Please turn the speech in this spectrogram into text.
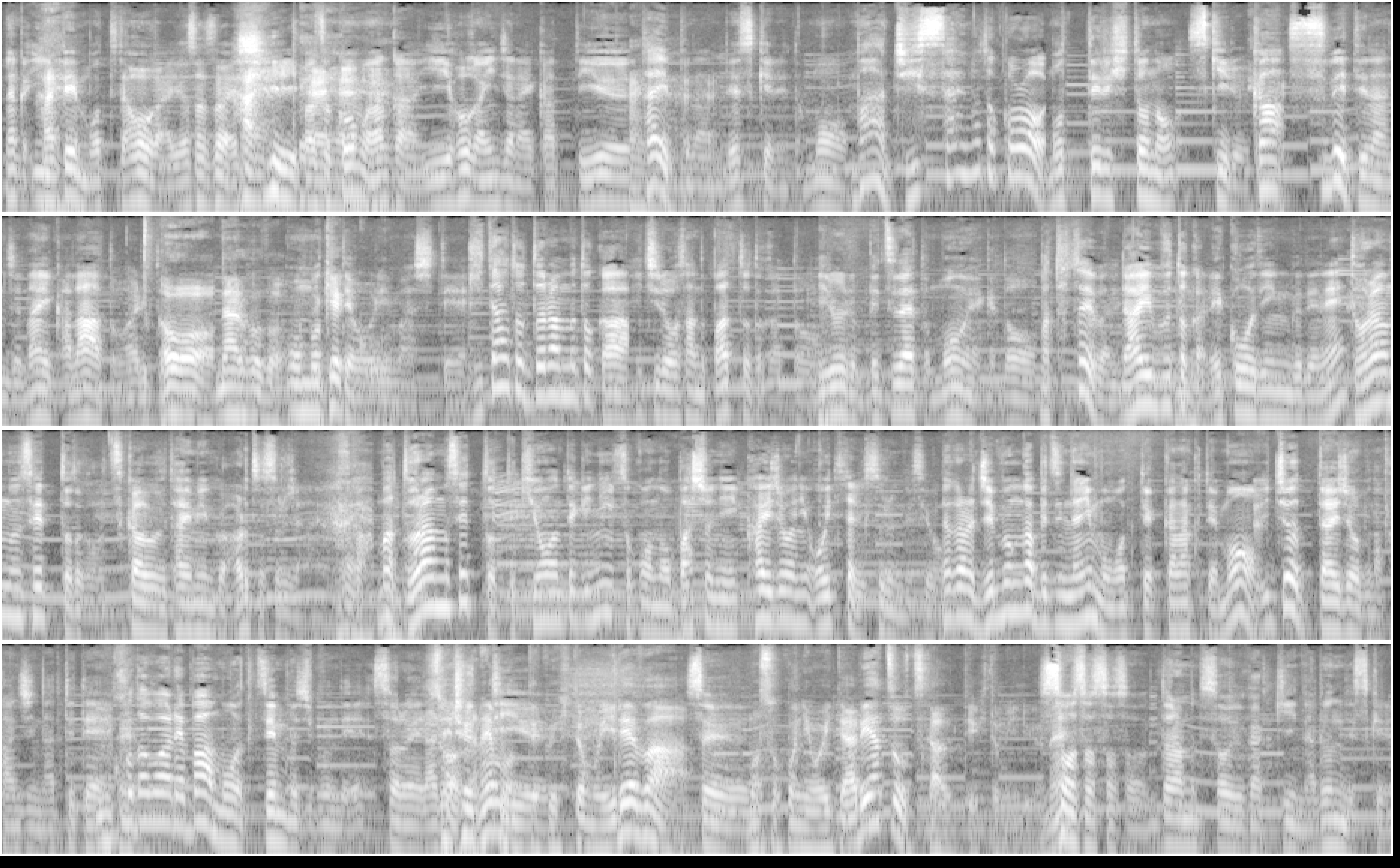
なんかいいペン持ってた方が良さそうやし、はい。パソコンもなんかいい方がいいんじゃないかっていうタイプなんですけれどもまあ実際のところ持ってる人のスキルが全てなんじゃないかなと割とおーなるほど。思っておりまして。ギターとドラムとかイチローさんとバットとかといろいろ別だと思うんやけど、まあ、例えばねライブとかレコーディングでねドラムセットとかを使うタイミングがあるとするじゃないですか、はい。まあ、ドラムセットって基本的にそこの場所に会場に置いてたりするんですよ。だから自分が別に何も持っていかなくても一応大丈夫な感じになってて、うん。こだわればもう全部自分で揃えられるってそうだね。持っていう。く人もいればそう。いうもうそこに置いてあるやつを使うっていう人もいるよね。そうそうそうそう。ドラムってそういう楽器になるんですけれ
